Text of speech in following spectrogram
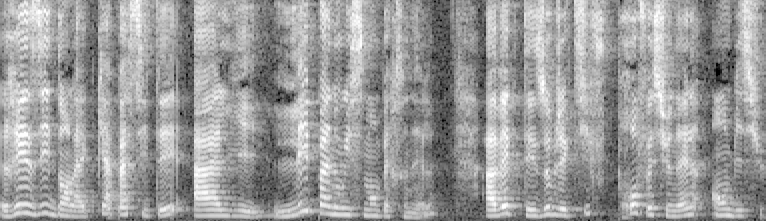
réside dans la capacité à allier l'épanouissement personnel avec tes objectifs professionnels ambitieux.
